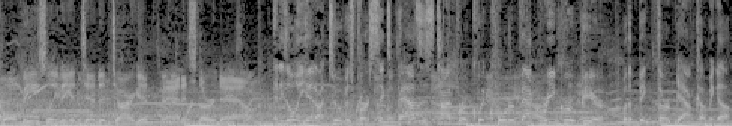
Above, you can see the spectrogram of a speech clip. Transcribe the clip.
Cole Beasley, the intended target, and it's third down. And he's only hit on two of his first six passes. Time for a quick quarterback regroup here with a big third down coming up.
